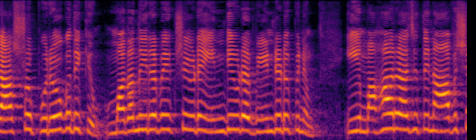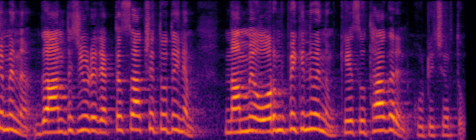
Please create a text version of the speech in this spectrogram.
രാഷ്ട്ര പുരോഗതിക്കും മതനിരപേക്ഷയുടെ ഇന്ത്യയുടെ വീണ്ടെടുപ്പിനും ഈ മഹാരാജ്യത്തിന് ആവശ്യമെന്ന് ഗാന്ധിജിയുടെ രക്തസാക്ഷിത്വത്തിനും നമ്മെ ഓർമ്മിപ്പിക്കുന്നുവെന്നും കെ സുധാകരൻ കൂട്ടിച്ചേർത്തു.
